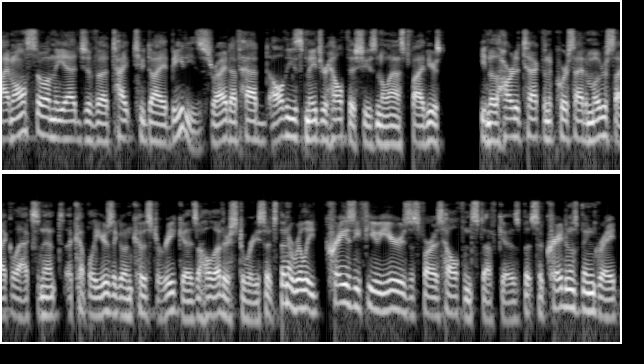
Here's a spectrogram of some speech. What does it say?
I'm also on the edge of a type 2 diabetes, right? I've had all these major health issues in the last five years you know, the heart attack. Then, of course, I had a motorcycle accident a couple of years ago in Costa Rica is a whole other story. So it's been a really crazy few years as far as health and stuff goes. But so Kratom's been great.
